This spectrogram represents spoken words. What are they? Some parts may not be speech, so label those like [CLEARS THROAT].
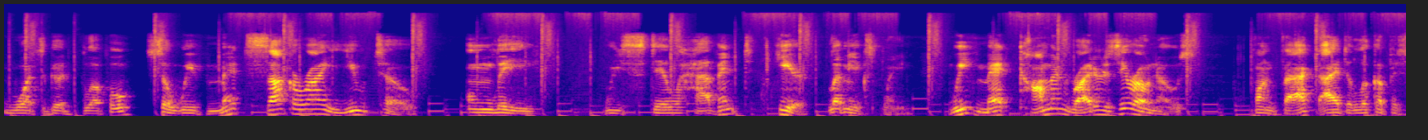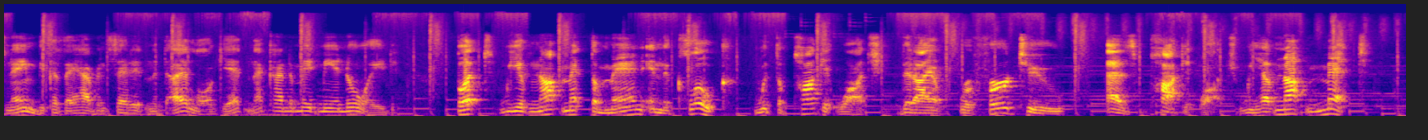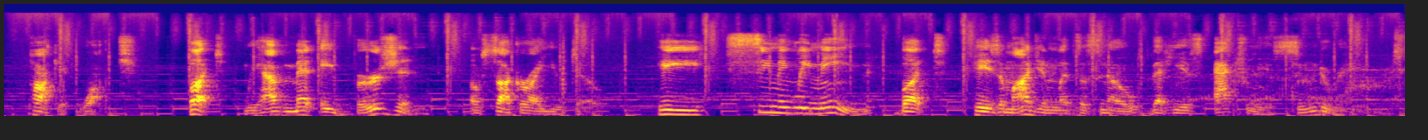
What's good, Fluffle? So we've met Sakurai Yuto, only we still haven't? Here, let me explain. We've met Kamen Rider Zeronos. Fun fact, I had to look up his name because they haven't said it in the dialogue yet, and that kind of made me annoyed. But we have not met the man in the cloak with the pocket watch that I have referred to as Pocket Watch. We have not met Pocket Watch. But we have met a version of Sakurai Yuto. He seemingly mean, but his Imagin lets us know that he is actually a tsundere.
